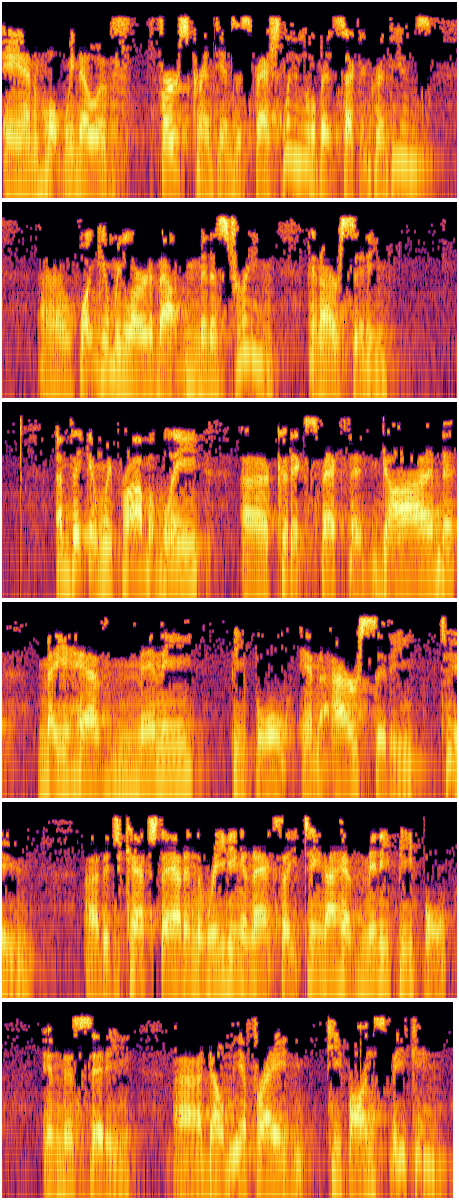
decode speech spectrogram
and what we know of First Corinthians, especially a little bit Second Corinthians. Uh, what can we learn about ministering in our city? I'm thinking we probably uh, could expect that God may have many people in our city too. Uh, did you catch that in the reading in Acts 18? I have many people in this city. Uh, don't be afraid. Keep on speaking.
